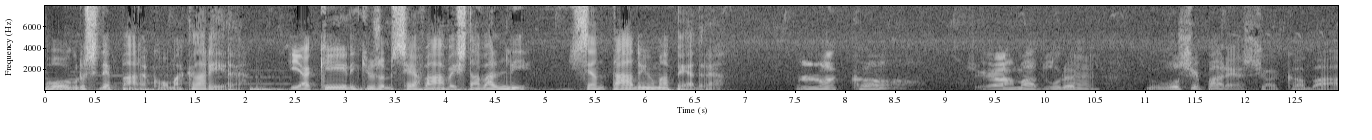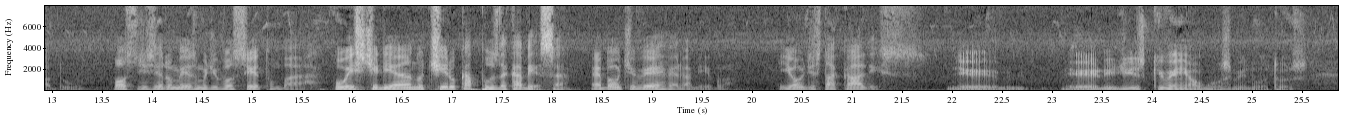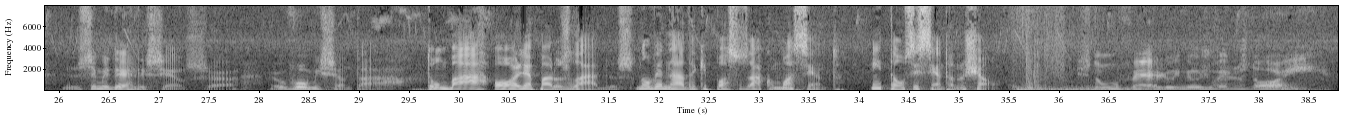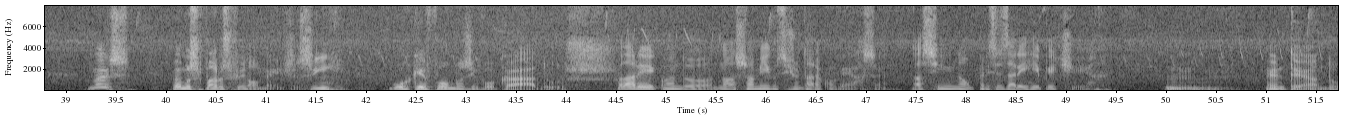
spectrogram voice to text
o ogro se depara com uma clareira. E aquele que os observava estava ali, sentado em uma pedra. Lacan, sem armadura, você parece acabado. Posso dizer o mesmo de você, Tumbar. O estiliano tira o capuz da cabeça. É bom te ver, velho amigo. E onde está Cálice? E ele diz que vem em alguns minutos. Se me der licença, eu vou me sentar. Tumbar olha para os lados. Não vê nada que possa usar como assento. Então se senta no chão. Estou velho e meus joelhos doem. Mas vamos para os finalmente, sim? Por que fomos invocados? Falarei quando nosso amigo se juntar à conversa. Assim não precisarei repetir. Hum. Entendo.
